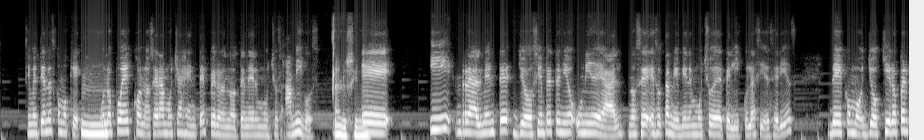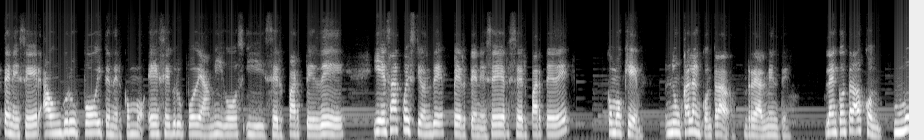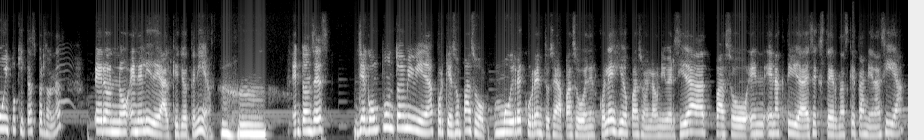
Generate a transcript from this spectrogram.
Me entiendes? Como que Mm. uno puede conocer a mucha gente, pero no tener muchos amigos. Alucina. Eh, y realmente yo siempre he tenido un ideal, no sé, eso también viene mucho de películas y de series, de como yo quiero pertenecer a un grupo y tener como ese grupo de amigos y ser parte de, y esa cuestión de pertenecer, ser parte de, como que nunca la he encontrado realmente. La he encontrado con muy poquitas personas, pero no en el ideal que yo tenía. Entonces, llegó un punto de mi vida, porque eso pasó muy recurrente, o sea, pasó en el colegio, pasó en la universidad, pasó en, en actividades externas que también hacía,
